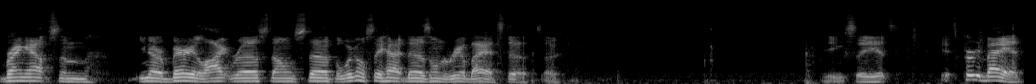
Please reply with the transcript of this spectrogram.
bring out some, you know, very light rust on stuff, but we're gonna see how it does on the real bad stuff. So you can see it's it's pretty bad.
